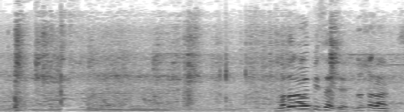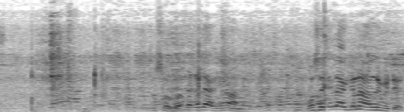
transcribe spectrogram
কত গ্রামের পিস আছে? দুশো গ্রাম পিস দুশো বসে গেলে একজনের আনলিমিটেড বসে গেলে একজনের আনলিমিটেড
